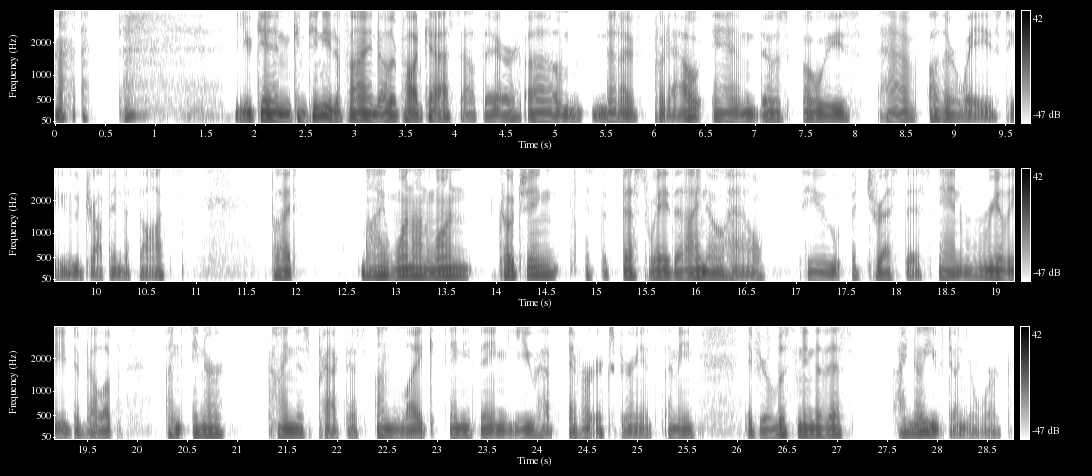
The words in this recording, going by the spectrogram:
you can continue to find other podcasts out there um, that I've put out, and those always have other ways to drop into thoughts. But my one on one coaching is the best way that I know how to address this and really develop an inner kindness practice unlike anything you have ever experienced. I mean, if you're listening to this, I know you've done your work.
